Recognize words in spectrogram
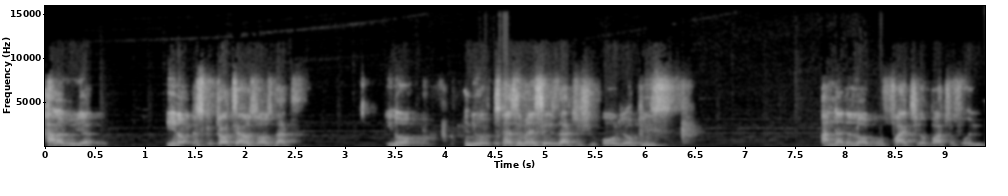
Hallelujah. You know, the scripture tells us that, you know, in the Old Testament, it says that you should hold your peace and that the Lord will fight your battle for you.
